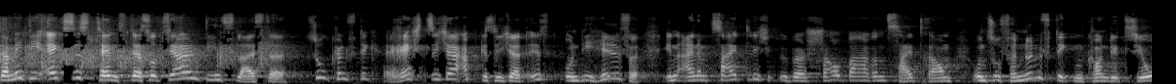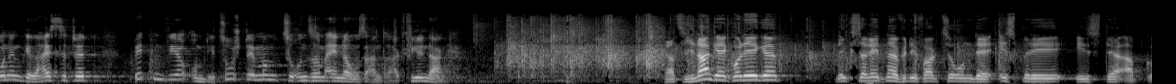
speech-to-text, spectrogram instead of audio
Damit die Existenz der sozialen Dienstleister zukünftig rechtssicher abgesichert ist und die Hilfe in einem zeitlich überschaubaren Zeitraum und zu vernünftigen Konditionen geleistet wird, bitten wir um die Zustimmung zu unserem Änderungsantrag. Vielen Dank. Herzlichen Dank, Herr Kollege. Nächster Redner für die Fraktion der SPD ist der Abg.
